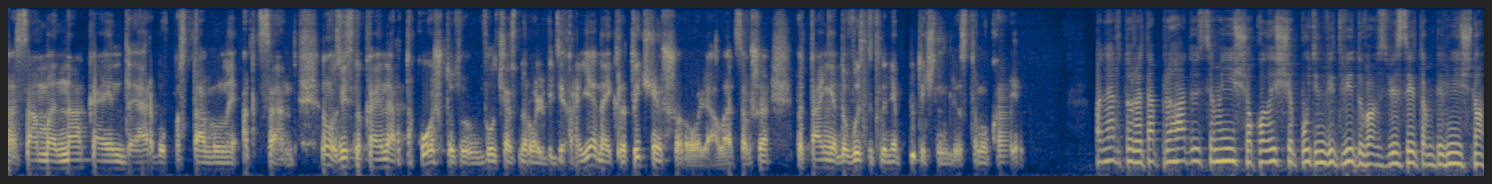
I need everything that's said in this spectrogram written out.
е, саме на КНДР був поставлений акцент. Ну звісно, КНР також тут величезну роль відіграє, найкритичнішу роль, але це вже питання до висвітлення політичним лістом України. Пане Артуре, та пригадується мені, що коли ще Путін відвідував з візитом Північну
